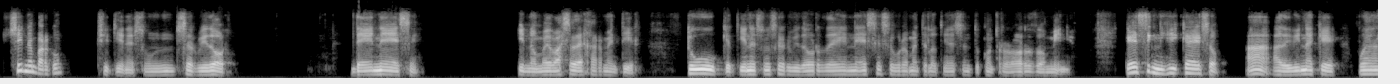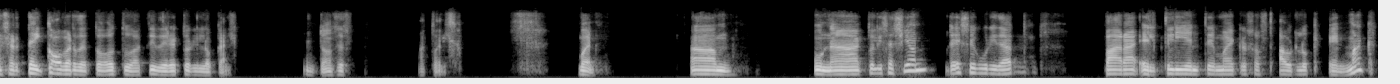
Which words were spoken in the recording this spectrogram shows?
Sin embargo, si tienes un servidor DNS y no me vas a dejar mentir, tú que tienes un servidor DNS seguramente lo tienes en tu controlador de dominio. ¿Qué significa eso? Ah, adivina que pueden hacer takeover de todo tu Active Directory local. Entonces, actualiza. Bueno, una actualización de seguridad para el cliente Microsoft Outlook en Mac,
